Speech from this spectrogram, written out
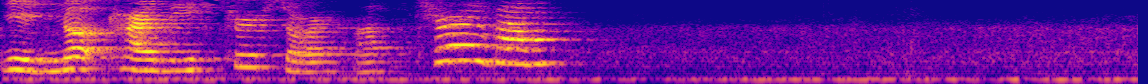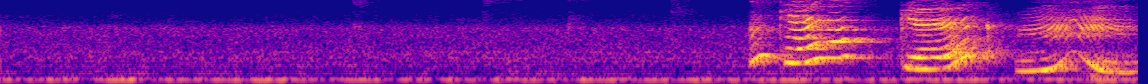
did not try these two, so let's try them. Okay, that's good. Mmm.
